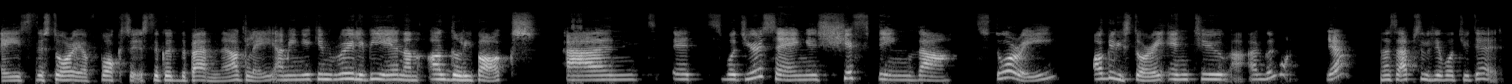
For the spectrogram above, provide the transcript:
days, the story of boxes, the good, the bad, and the ugly. I mean, you can really be in an ugly box and it's what you're saying is shifting that story ugly story into a good one yeah that's absolutely what you did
